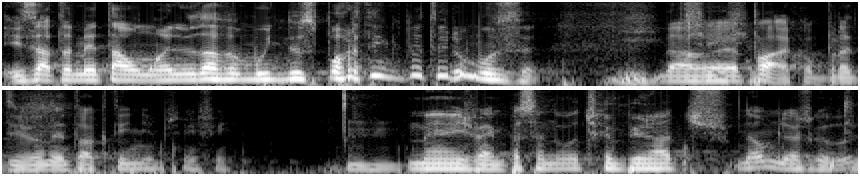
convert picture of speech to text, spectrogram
exatamente há um ano, eu dava muito no Sporting para ter o Musa. Dava, Sim, sim. pá, comparativamente ao que tínhamos, enfim. Uhum. Mas bem, passando a outros campeonatos. Não, melhor jogador.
